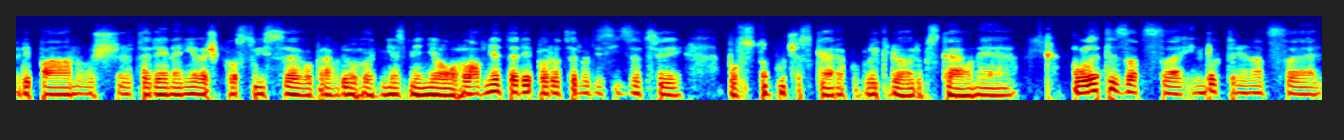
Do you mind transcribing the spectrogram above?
kdy pán už tedy není ve školství, se opravdu hodně změnilo. Hlavně tedy po roce 2003, po vstupu České republiky do Evropské unie. Politizace, indoktrinace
